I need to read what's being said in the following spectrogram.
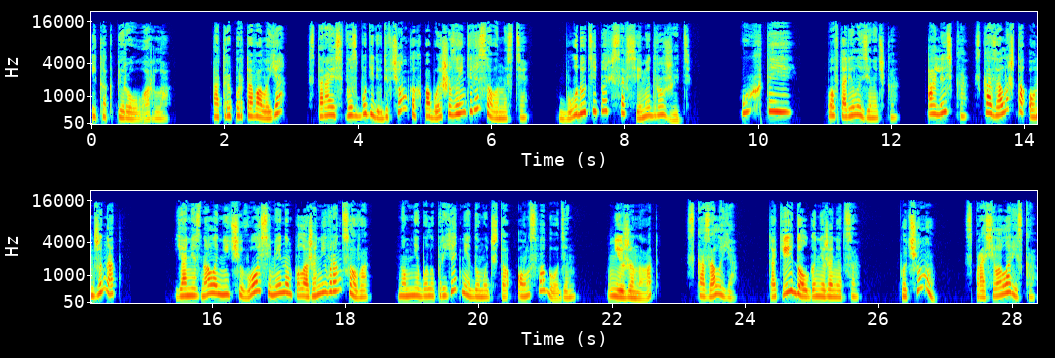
и как перо у орла. Отрапортовала я стараясь возбудить в девчонках побольше заинтересованности. Буду теперь со всеми дружить. «Ух ты!» — повторила Зиночка. А Люська сказала, что он женат. Я не знала ничего о семейном положении Воронцова, но мне было приятнее думать, что он свободен. «Не женат?» — сказала я. «Такие долго не женятся». «Почему?» — спросила Лариска.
